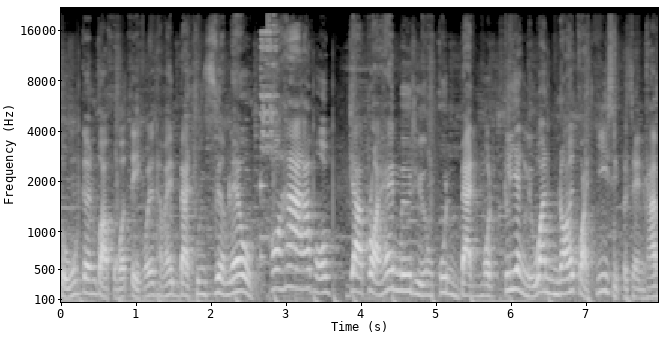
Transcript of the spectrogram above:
สูงเกินกว่าปกติเพราะจะทำให้แบตคุณเสื่อมเร็ว ข้อ 5 ครับผม อย่าปล่อยให้มือถือของคุณแบตหมดเกลี้ยงหรือว่าน้อยกว่า 20%ครับ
